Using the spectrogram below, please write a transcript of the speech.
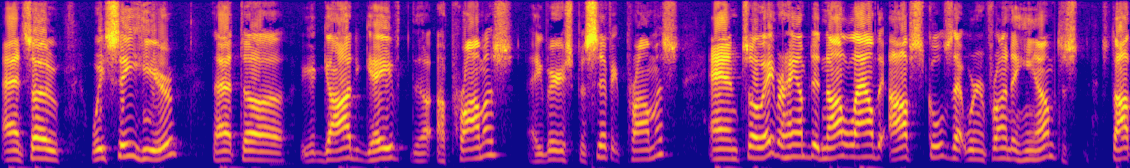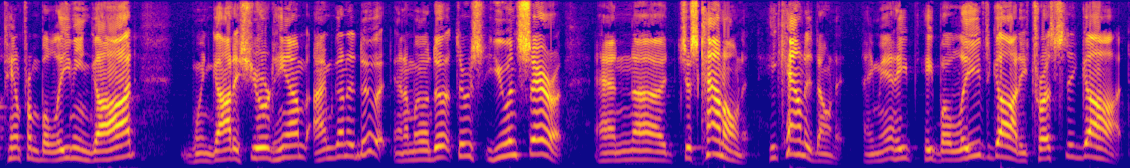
And so we see here that uh, God gave the, a promise, a very specific promise. And so Abraham did not allow the obstacles that were in front of him to stop him from believing God. When God assured him, I'm going to do it, and I'm going to do it through you and Sarah. And uh, just count on it. He counted on it. Amen. He, he believed God, he trusted God.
